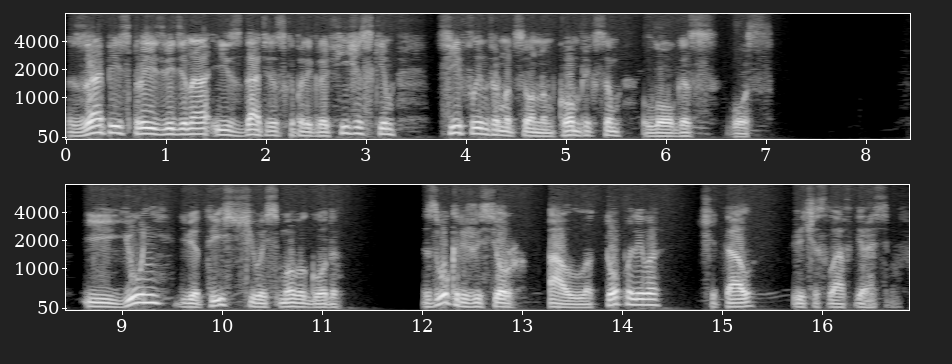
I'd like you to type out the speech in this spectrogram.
Запись произведена издательско-полиграфическим тифлоинформационным комплексом «Логос ВОЗ». Июнь 2008 года. Звукорежиссер Алла Тополева читал Вячеслав Герасимов.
